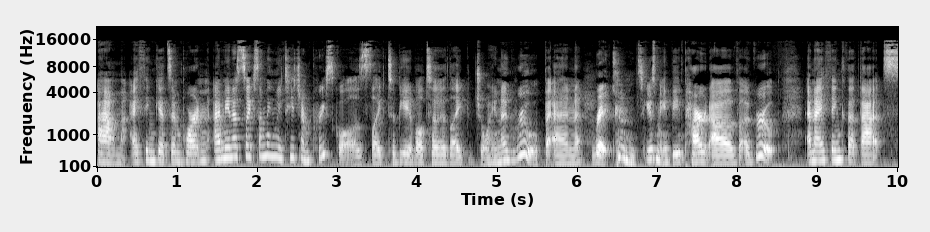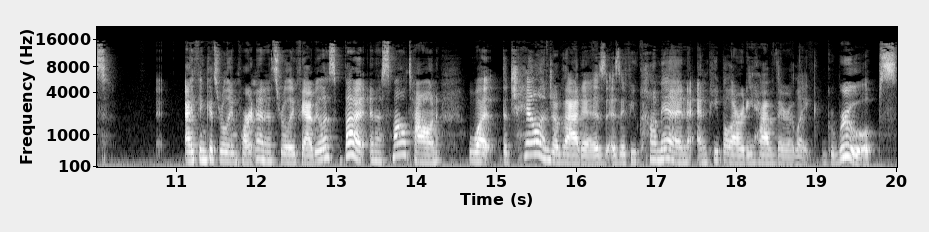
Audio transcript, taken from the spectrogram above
Um, I think it's important. I mean, it's like something we teach in preschool is like to be able to like join a group and Right. excuse me, be part of a group. And I think that that's I think it's really important and it's really fabulous, but in a small town what the challenge of that is is if you come in and people already have their like groups,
